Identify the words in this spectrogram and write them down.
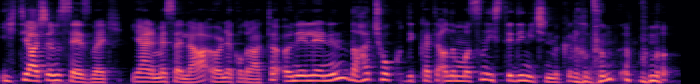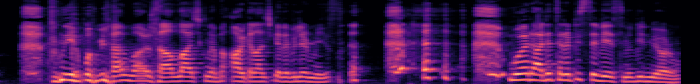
ihtiyaçlarını sezmek. Yani mesela örnek olarak da önerilerinin daha çok dikkate alınmasını istediğin için mi kırıldın? bunu bunu yapabilen varsa Allah aşkına arkadaş edebilir miyiz? Bu herhalde terapist seviyesi mi bilmiyorum.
